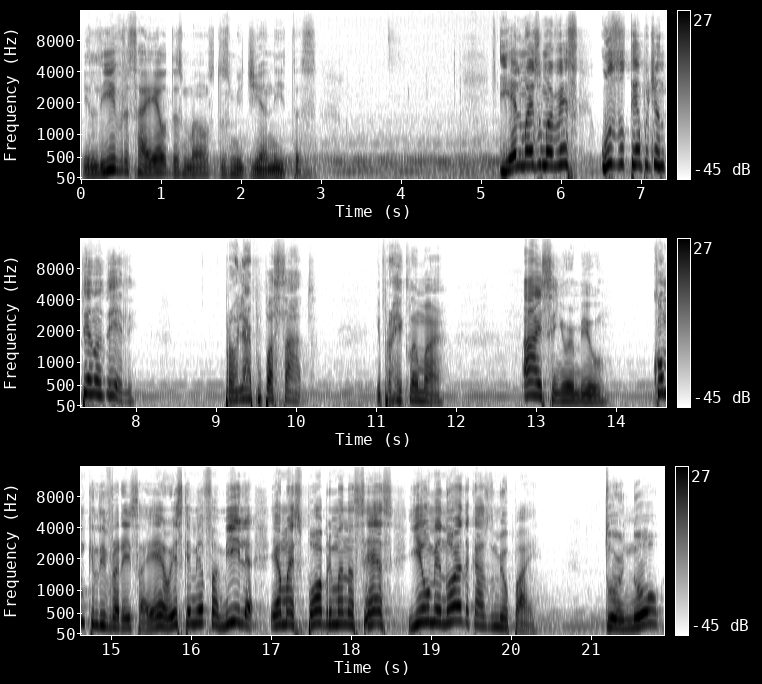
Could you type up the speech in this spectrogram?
e livra Israel das mãos dos midianitas. E ele mais uma vez usa o tempo de antena dele para olhar para o passado e para reclamar: Ai, Senhor meu, como que livrarei Israel? Eis que a minha família é a mais pobre Manassés, e eu o menor da casa do meu pai. Tornou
